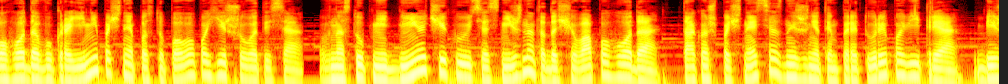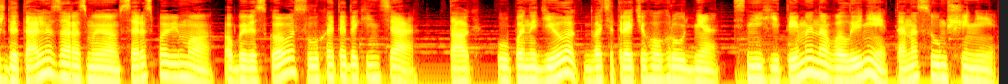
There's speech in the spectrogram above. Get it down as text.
Погода в Україні почне поступово погіршуватися. В наступні дні очікується сніжна та дощова погода. Також почнеться зниження температури повітря. Більш детально зараз ми вам все розповімо. Обов'язково слухайте до кінця. Так, у понеділок, 23 грудня, сніг йтиме на Волині та на Сумщині.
